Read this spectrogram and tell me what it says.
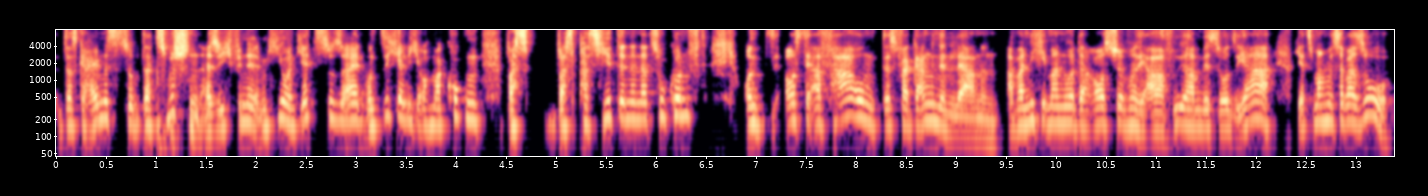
das Geheimnis ist so dazwischen. Also ich finde, im Hier und Jetzt zu sein und sicherlich auch mal gucken, was, was passiert denn in der Zukunft und aus der Erfahrung des Vergangenen lernen. Aber nicht immer nur daraus schöpfen, ja, aber früher haben wir es so. Ja, jetzt machen wir es aber so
